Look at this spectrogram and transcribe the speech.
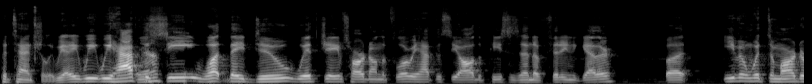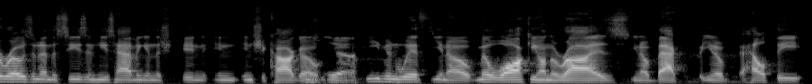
Potentially, we we we have Yeah. to see what they do with James Harden on the floor. We have to see all the pieces end up fitting together. But even with DeMar DeRozan and the season he's having in the in in, in Chicago, yeah, even with you know Milwaukee on the rise, you know back you know healthy,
